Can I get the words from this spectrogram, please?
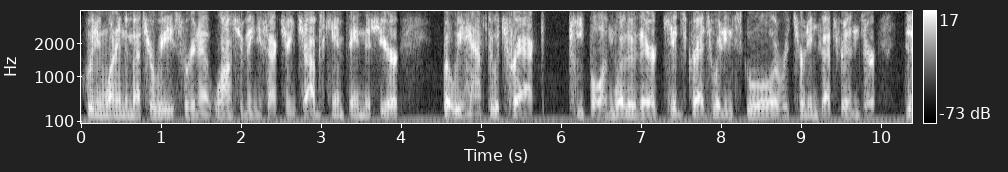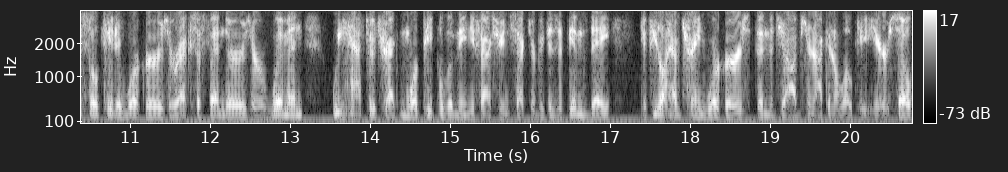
including one in the Metro East. We're going to launch a manufacturing jobs campaign this year, but we have to attract people, and whether they're kids graduating school or returning veterans or dislocated workers or ex-offenders or women. We have to attract more people to the manufacturing sector because at the end of the day, if you don't have trained workers, then the jobs are not going to locate here. So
